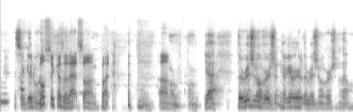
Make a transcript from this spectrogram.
ooh. It's a good one. Mostly because of that song, but um, or- yeah, the original version. Have you ever heard the original version of that one?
